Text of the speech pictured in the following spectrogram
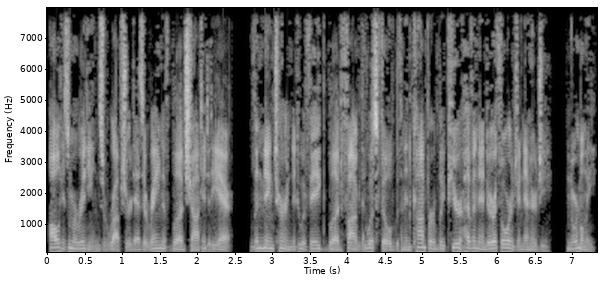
All his meridians ruptured as a rain of blood shot into the air. Lin Ming turned into a vague blood fog that was filled with an incomparably pure heaven and earth origin energy. Normally,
